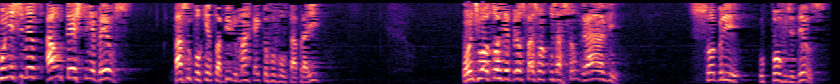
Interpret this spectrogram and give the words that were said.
Conhecimento. Há um texto em Hebreus. Passa um pouquinho a tua Bíblia, marca aí que eu vou voltar para aí. Onde o autor de Hebreus faz uma acusação grave sobre o povo de Deus.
